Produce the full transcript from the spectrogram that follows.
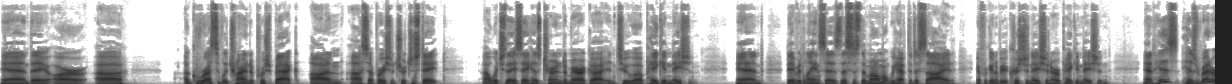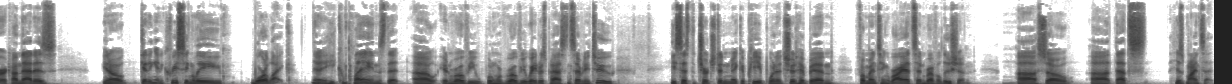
and they are uh, aggressively trying to push back on uh, separation of church and state, uh, which they say has turned America into a pagan nation. And David Lane says this is the moment we have to decide if we're going to be a Christian nation or a pagan nation. And his his rhetoric on that is, you know, getting increasingly warlike. He complains that uh, in Roe v. when Roe v. Wade was passed in '72 he says the church didn't make a peep when it should have been fomenting riots and revolution. Uh, so uh, that's his mindset.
